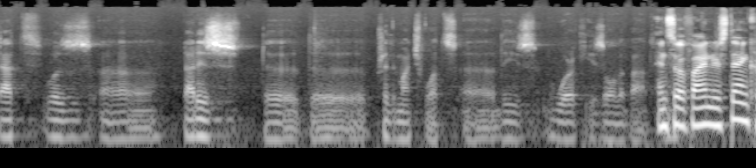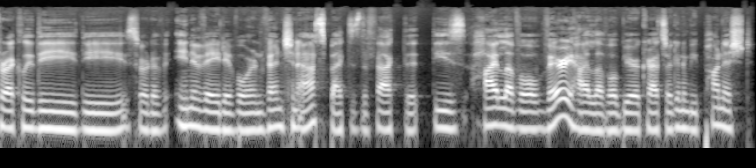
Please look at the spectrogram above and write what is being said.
that was uh, that is the, the pretty much what uh, this work is all about. And so, if I understand correctly, the the sort of innovative or invention aspect is the fact that these high level, very high level bureaucrats are going to be punished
